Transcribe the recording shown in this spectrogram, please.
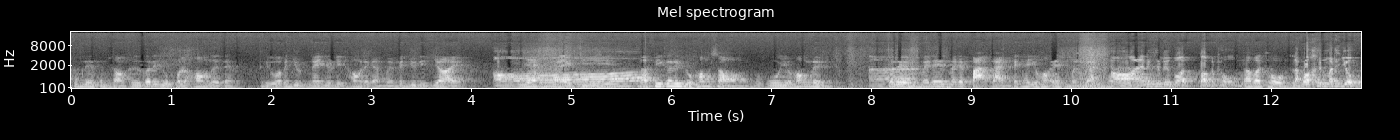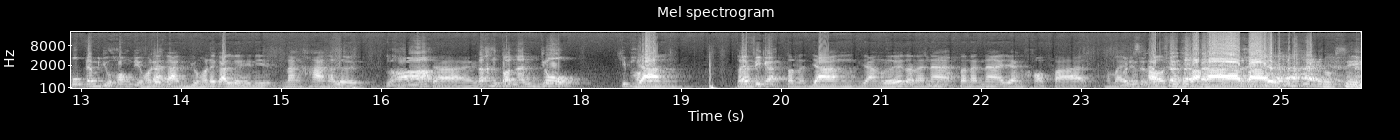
กลุ่มหนึ่งกลุ่มสองคือก็ได้อยู่คนละห้องเลยแต่ถือว่าเป็นอยู่ในยูนิตห้องเดียวกันเหมือนเป็นยูนิตย่อยอ๋อแยกไปอีกทีแล้วพี่ก็ได้อยู่ห้องสองกูอยู่ห้องหนึ่งอ่าก็เลยไม่ได้ไม่ได้ปะกันแต่แค่อยู่ห้อง F เหมือนกันแค่อ๋อนั้นนั่นคือตอนตอนประถมตอนประถมแล้วพอขึ้นมัธยมปุ๊บได้มาอยู่ห้องเดียวห้องเดียวกันอยู่ห้องเดียวกันเลยทีนี้นั่งข้างกันเลย เหรอใช่ แล้วคือตอนนั้นโยกฮิปฮอปยัง ไอ้ฟิกอะตอนนั้นยังยังเลยตอนนั้นหน้าจริงเหรอตอนนั้นหน้ายังขอบฟ้าทำไมบริสุทธิ์เขาถึงฟ้าไปทุกสิ่ง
